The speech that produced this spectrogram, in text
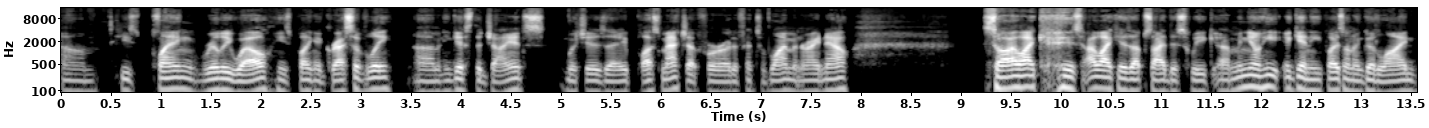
Um, he's playing really well. He's playing aggressively, um, and he gets the Giants, which is a plus matchup for a defensive lineman right now. So I like his I like his upside this week. Um, and you know he again he plays on a good line.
